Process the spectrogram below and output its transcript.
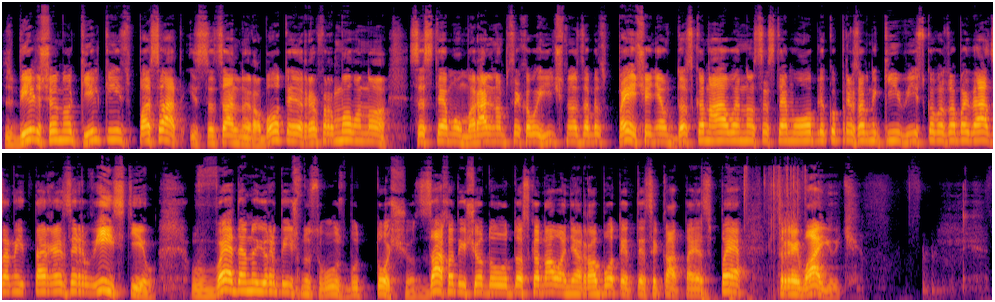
Збільшено кількість посад із соціальної роботи, реформовано систему морально-психологічного забезпечення, вдосконалено систему обліку призовників, військовозобов'язаних та резервістів. Введено юридичну службу тощо. Заходи щодо удосконалення роботи ТСК та СП тривають.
